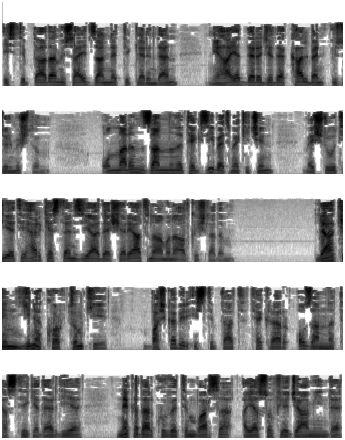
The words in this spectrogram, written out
istibdada müsait zannettiklerinden nihayet derecede kalben üzülmüştüm. Onların zannını tekzip etmek için meşrutiyeti herkesten ziyade şeriat namını alkışladım. Lakin yine korktum ki başka bir istibdat tekrar o zannı tasdik eder diye ne kadar kuvvetim varsa Ayasofya Camii'nde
